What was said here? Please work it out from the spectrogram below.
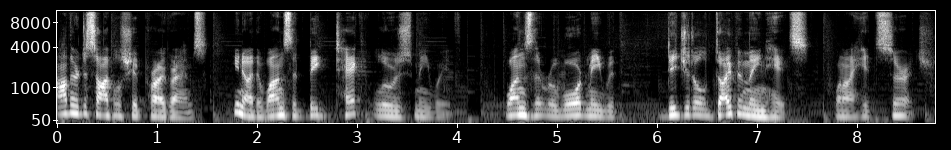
other discipleship programs. You know, the ones that big tech lures me with, ones that reward me with digital dopamine hits when I hit search.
